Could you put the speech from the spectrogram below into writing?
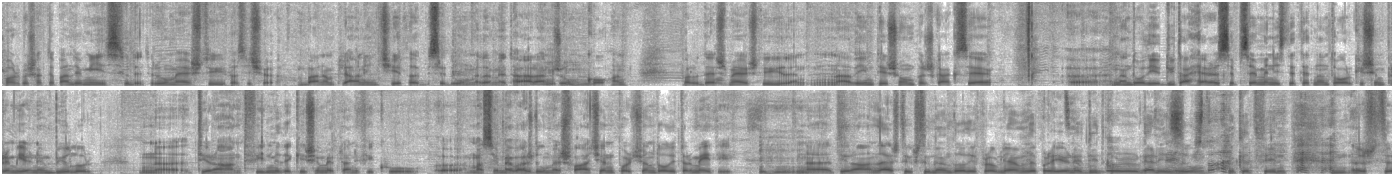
por për shkak të pandemisë u detyrum me e shty, pasi që banëm planin gjithë dhe biseduam edhe me ta aranzhuam kohën, por deshëm me e shty dhe na dhimbti shumë për shkak se na ndodhi e dyta herë sepse me 28 nëntor kishim premierën e mbyllur në Tiranë të filmit dhe kishim planifiku mas me vazhdu me shfaqen, por që ndodhi tërmeti në Tiranë dhe ashtu kështu na ndodhi problem dhe për herën e dytë kur organizum në këtë film është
